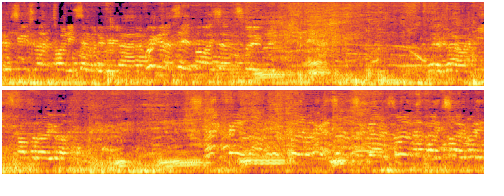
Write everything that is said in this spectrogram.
Just using that 27 degree land and bringing us in nice and smoothly. There's Aaron, he's coming over. Field out here, clear, look at Samson go, throwing that bike sideways.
